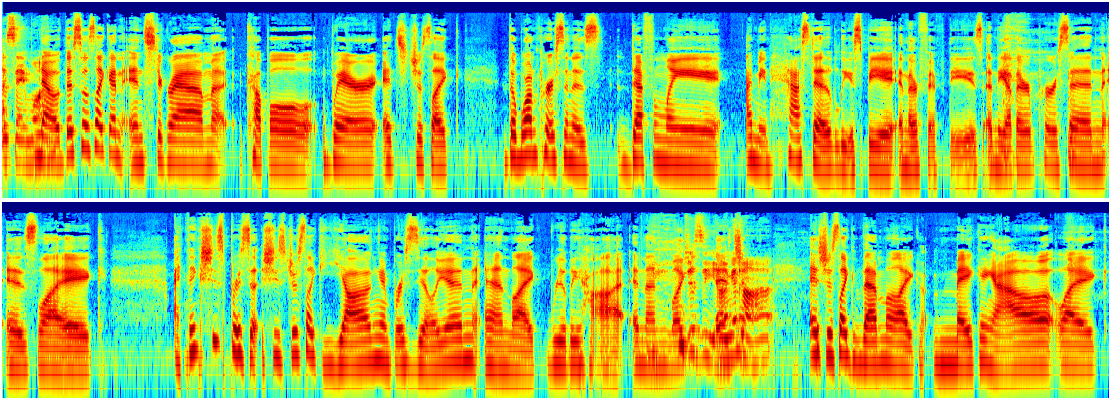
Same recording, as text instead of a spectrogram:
the same one? No, this was like an Instagram couple where it's just like the one person is definitely, I mean, has to at least be in their 50s, and the other person is like. I think she's Brazil. She's just like young and Brazilian and like really hot, and then like Just young it's and hot. It's just like them like making out. Like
